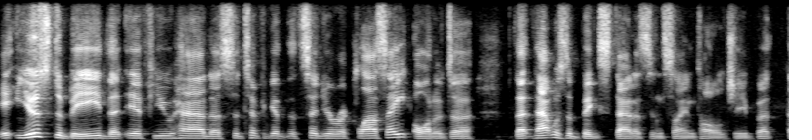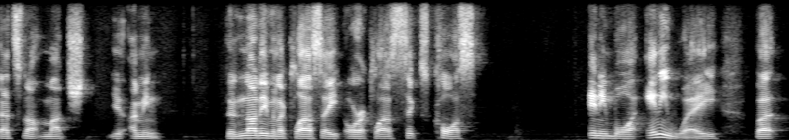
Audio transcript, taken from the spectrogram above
it used to be that if you had a certificate that said you're a class eight auditor, that that was a big status in Scientology, but that's not much. I mean, they're not even a class eight or a class six course anymore anyway. But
